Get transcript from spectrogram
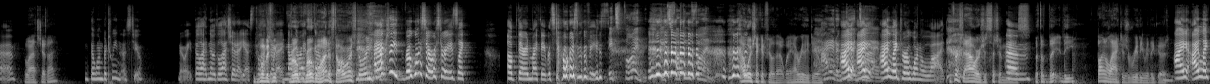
uh, The Last Jedi. the one between those two. No wait, the last no, the Last Jedi. Yes, the The one Last between Jedi. Not Rogue, the of Rogue One, a Star Wars story. I actually Rogue One: A Star Wars Story is like up there in my favorite Star Wars movies. It's fun. It's fucking fun. I wish I could feel that way. I really do. I had a good I, time. I I liked Rogue One a lot. The first hour is just such a mess, Um, but the, the the final act is really really good. I I like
